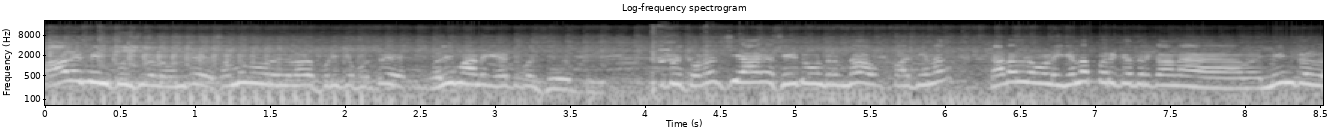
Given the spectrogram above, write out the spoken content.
பாலை மீன் குஞ்சுகள் வந்து சமூக உறவுகளால் பிடிக்கப்பட்டு வெளிமாநில ஏற்றுமதி செய்யப்படுது இப்படி தொடர்ச்சியாக செய்து கொண்டிருந்தால் பார்த்தீங்கன்னா கடலில் உள்ள இனப்பெருக்கத்திற்கான மீன்கள்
